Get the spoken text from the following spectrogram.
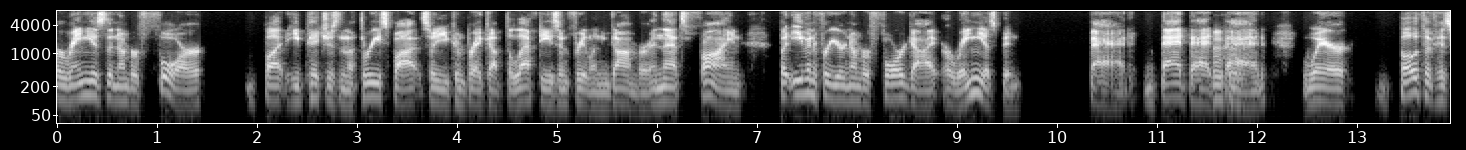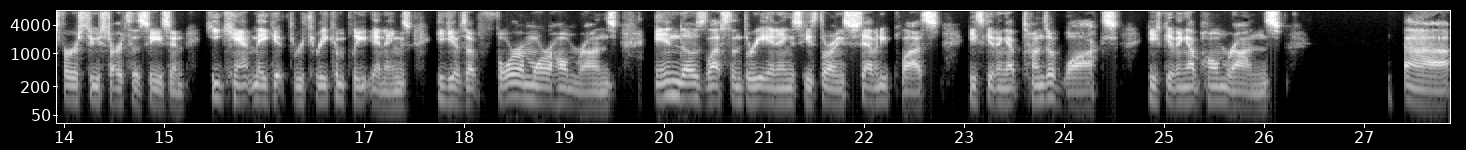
Urena is the number four, but he pitches in the three spot, so you can break up the lefties and Freeland and Gomber, and that's fine. But even for your number four guy, Urena's been bad, bad, bad, mm-hmm. bad, where both of his first two starts of the season, he can't make it through three complete innings. He gives up four or more home runs. In those less than three innings, he's throwing 70 plus. He's giving up tons of walks. He's giving up home runs. Uh,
